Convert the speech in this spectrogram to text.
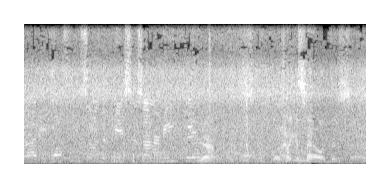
uh, you all see some of the pieces underneath there? Yeah. It was like a metal this side.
